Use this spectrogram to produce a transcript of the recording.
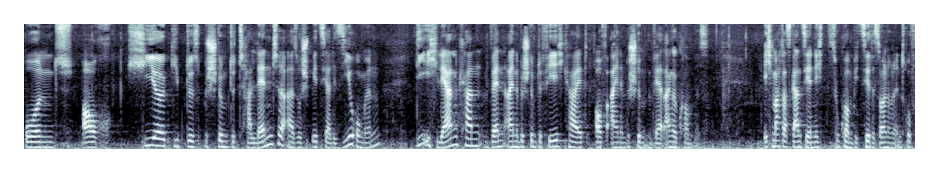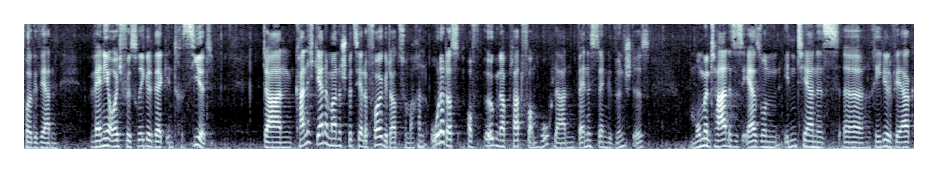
Und auch hier gibt es bestimmte Talente, also Spezialisierungen, die ich lernen kann, wenn eine bestimmte Fähigkeit auf einen bestimmten Wert angekommen ist. Ich mache das Ganze hier nicht zu kompliziert, es soll nur eine Introfolge werden. Wenn ihr euch fürs Regelwerk interessiert, dann kann ich gerne mal eine spezielle Folge dazu machen oder das auf irgendeiner Plattform hochladen, wenn es denn gewünscht ist. Momentan ist es eher so ein internes äh, Regelwerk,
